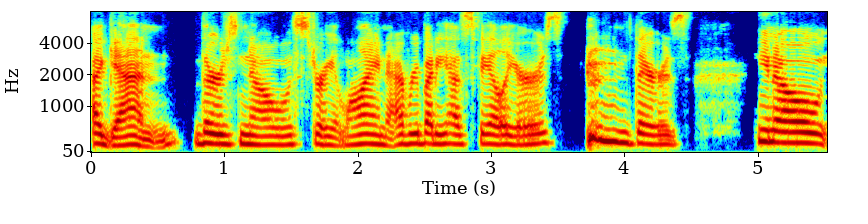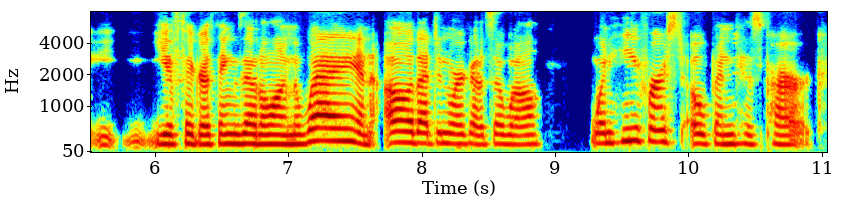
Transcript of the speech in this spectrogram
again, there's no straight line. Everybody has failures. there's, you know, y- you figure things out along the way, and oh, that didn't work out so well when he first opened his park,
